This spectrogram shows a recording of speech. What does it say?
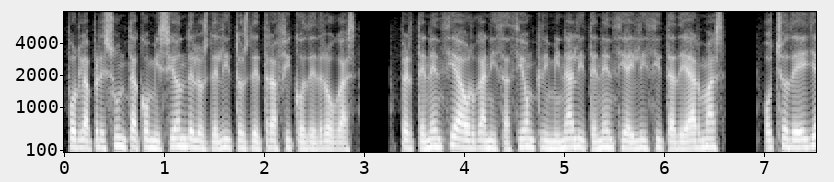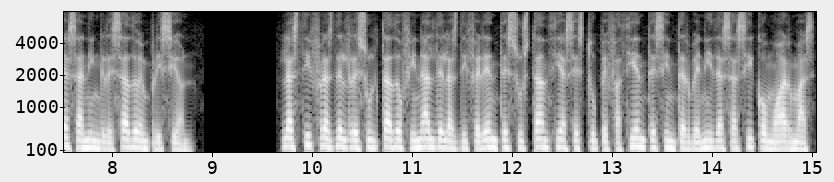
por la presunta comisión de los delitos de tráfico de drogas, pertenencia a organización criminal y tenencia ilícita de armas, ocho de ellas han ingresado en prisión. Las cifras del resultado final de las diferentes sustancias estupefacientes intervenidas así como armas,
